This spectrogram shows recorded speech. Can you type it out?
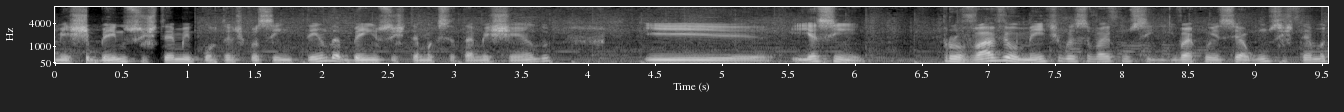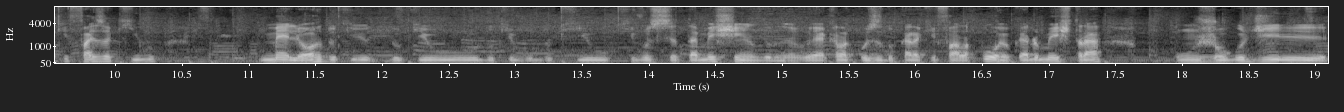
mexer bem no sistema. É importante que você entenda bem o sistema que você está mexendo. E, e assim, provavelmente você vai conseguir, vai conhecer algum sistema que faz aquilo melhor do que, do que, o, do que, do que o que você está mexendo. Né? É aquela coisa do cara que fala, pô, eu quero mestrar um jogo de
